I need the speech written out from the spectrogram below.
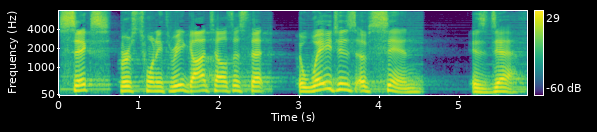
6, verse 23, God tells us that the wages of sin is death.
